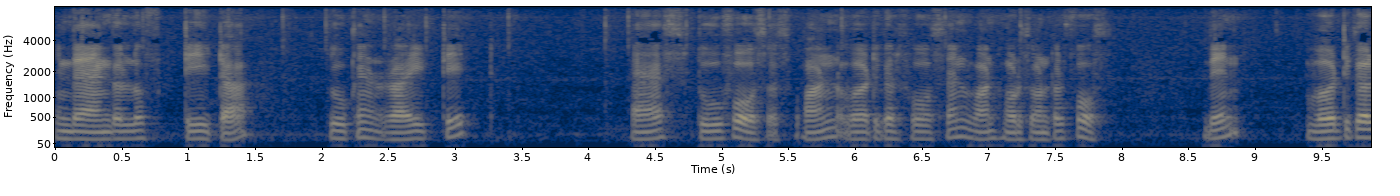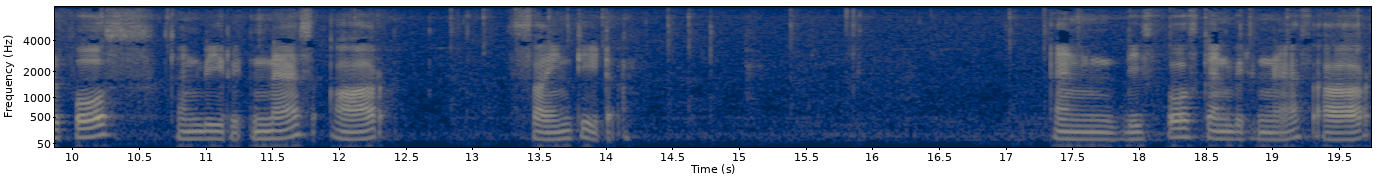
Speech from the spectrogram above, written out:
in the angle of theta, you can write it as two forces, one vertical force and one horizontal force then vertical force can be written as r sine theta. And this force can be written as r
